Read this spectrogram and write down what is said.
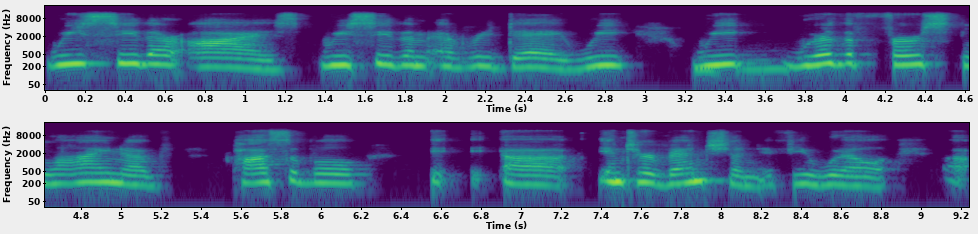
We see their eyes. We see them every day. We we mm-hmm. we're the first line of possible uh, intervention, if you will. Uh,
